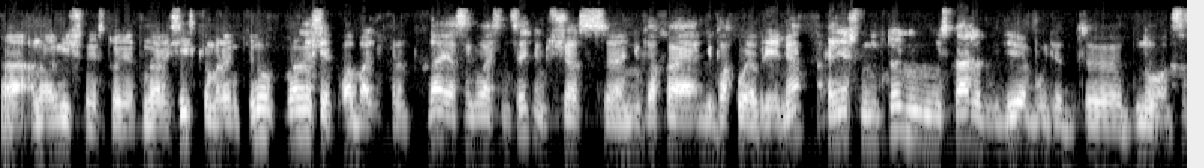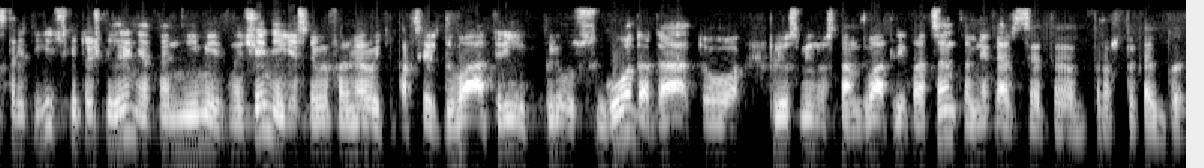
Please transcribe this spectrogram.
А, аналогичная история на российском рынке, ну, на всех глобальных рынках. Да, я согласен с этим. Сейчас э, неплохое, неплохое время. Конечно, никто не скажет, где будет э, дно. Со стратегической точки зрения это не имеет значения. Если вы формируете портфель 2-3 плюс года, да, то плюс-минус там 2-3%, мне кажется, это просто как бы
